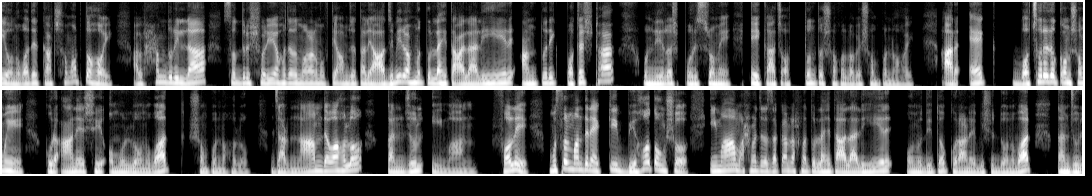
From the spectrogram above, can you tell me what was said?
এই অনুবাদের কাজ সমাপ্ত হয়, আলহামদুলিল্লাহ সদরুল শরিয়া হজরত মৌলানা মুফতি আমজাদ আলী আজমির রহমতুল্লাহ তালা এর আন্তরিক প্রচেষ্টা ও নিরলস পরিশ্রমে এই কাজ অত্যন্ত সফলভাবে সম্পন্ন হয়। আর এক বছরেরও কম সময়ে কোরআনের সেই অমূল্য অনুবাদ সম্পন্ন হলো, যার নাম দেওয়া হলো কাঞ্জুল ইমান ফলে মুসলমানদের একটি বৃহৎ অংশ ইমাম আহমদ রাজাকান রহমতুল্লাহ তাল আলহির অনুদিত কোরআনের বিশুদ্ধ অনুবাদ কাঞ্জুল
